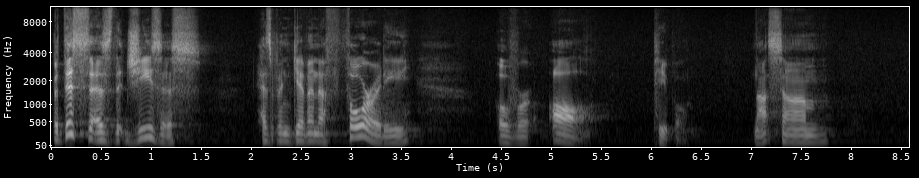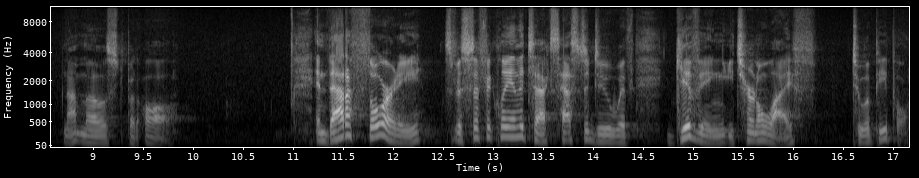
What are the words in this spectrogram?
But this says that Jesus has been given authority over all people. Not some, not most, but all. And that authority, specifically in the text, has to do with giving eternal life to a people.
